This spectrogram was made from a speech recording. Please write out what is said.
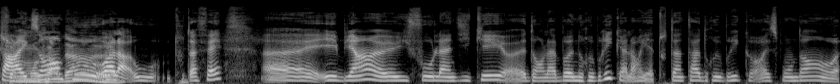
par de exemple, mon jardin, ou, voilà, ou tout à fait, eh bien, il faut l'indiquer dans dans la bonne rubrique. Alors il y a tout un tas de rubriques correspondant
